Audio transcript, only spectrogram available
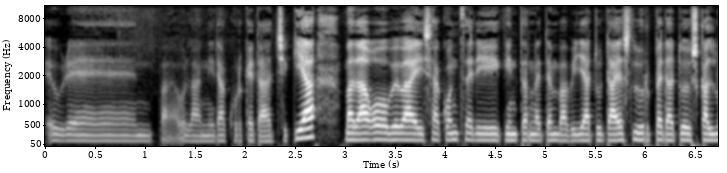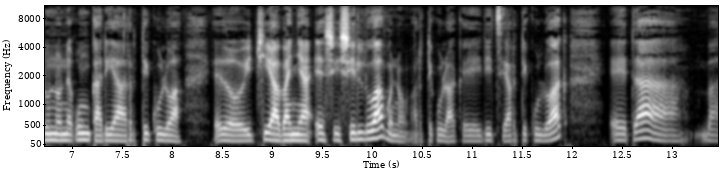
euren ba, holan irakurketa txikia, badago beba izakontzerik interneten ba, bilatuta ez lurperatu euskaldun egunkaria artikuloa edo itxia baina ez izildua, bueno, artikuluak iritzi artikuluak, eta ba,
